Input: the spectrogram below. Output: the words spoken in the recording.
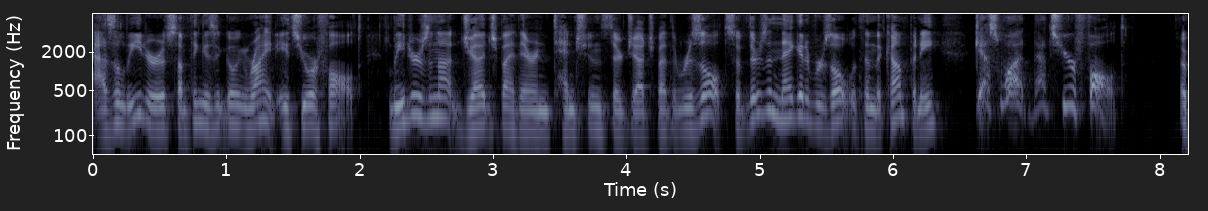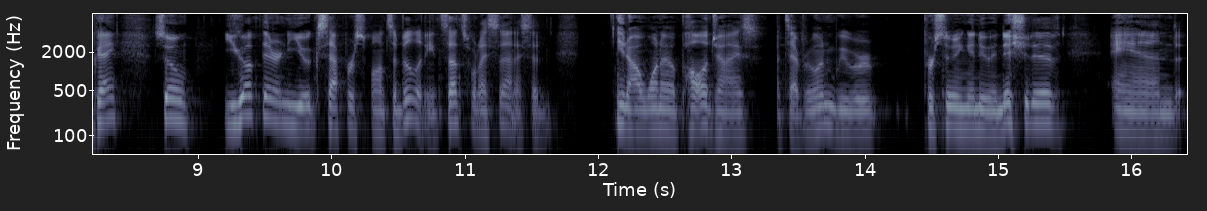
As a leader, if something isn't going right, it's your fault. Leaders are not judged by their intentions, they're judged by the results. So if there's a negative result within the company, guess what? That's your fault. Okay. So you go up there and you accept responsibility. So that's what I said. I said, you know, I want to apologize to everyone. We were pursuing a new initiative and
